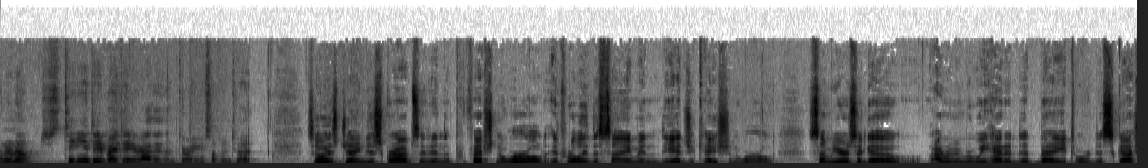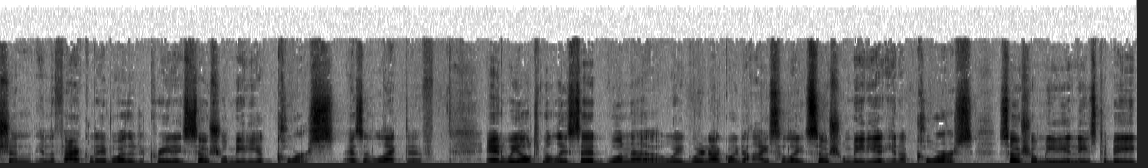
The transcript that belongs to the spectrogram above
I don't know, just taking it day by day rather than throwing yourself into it. So, as Jane describes it in the professional world, it's really the same in the education world. Some years ago, I remember we had a debate or discussion in the faculty of whether to create a social media course as an elective. And we ultimately said, well, no, we, we're not going to isolate social media in a course. Social media needs to be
